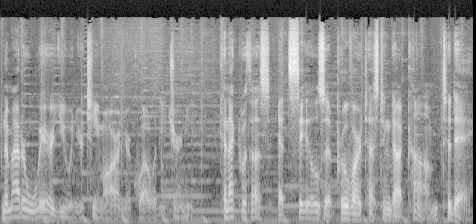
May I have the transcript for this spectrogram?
no matter where you and your team are on your quality journey, connect with us at sales at provartesting.com today.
